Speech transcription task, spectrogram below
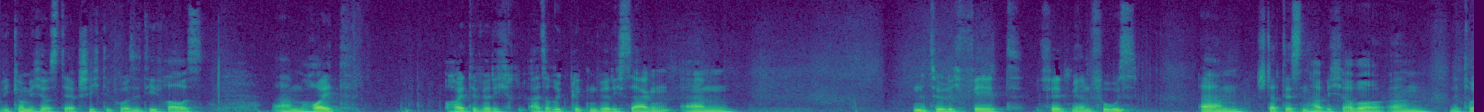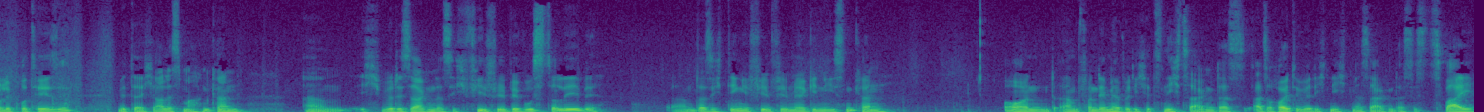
wie komme ich aus der Geschichte positiv raus? Ähm, heute, heute würde ich, also rückblickend würde ich sagen, ähm, Natürlich fehlt, fehlt mir ein Fuß. Ähm, stattdessen habe ich aber ähm, eine tolle Prothese, mit der ich alles machen kann. Ähm, ich würde sagen, dass ich viel, viel bewusster lebe, ähm, dass ich Dinge viel, viel mehr genießen kann. Und ähm, von dem her würde ich jetzt nicht sagen, dass, also heute würde ich nicht mehr sagen, dass es zwei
